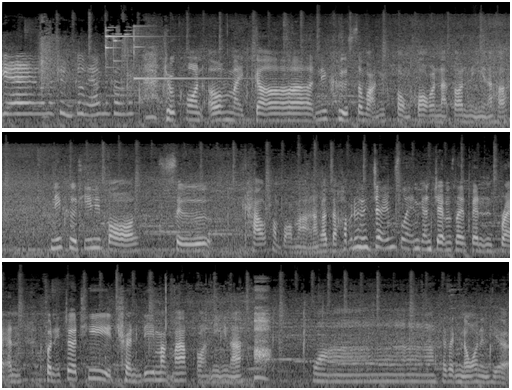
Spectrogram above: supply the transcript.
เย้เรามาถึงกันแล้วนะคะ ทุกคน โอ้ my god นี่คือสวรรค์ของปอนะตอนนี้นะคะ นี่คือที่พี่ปอ ซื้อคาวของปอมานะเราจะเข้าไปดูใน James Lane กัน James Lane เป็นแบรนด์เฟอร์นิเจอร์ที่เทรนดี้มาก ๆ ตอนนี้นะ ว้าว There's like no one in here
